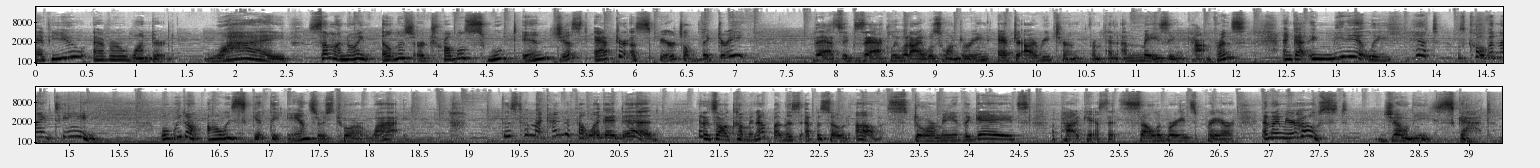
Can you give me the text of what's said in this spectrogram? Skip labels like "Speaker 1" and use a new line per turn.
Have you ever wondered why some annoying illness or trouble swooped in just after a spiritual victory? That's exactly what I was wondering after I returned from an amazing conference and got immediately hit with COVID 19. Well, we don't always get the answers to our why. This time I kind of felt like I did. And it's all coming up on this episode of Storming the Gates, a podcast that celebrates prayer. And I'm your host, Joni Scott.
